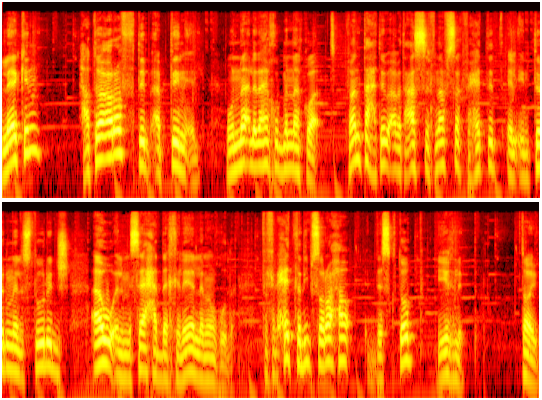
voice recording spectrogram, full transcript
لكن هتعرف تبقى بتنقل. والنقل ده هياخد منك وقت. فانت هتبقى بتعسف نفسك في حتة ال internal storage أو المساحة الداخلية اللي موجودة. ففي الحتة دي بصراحة الديسكتوب يغلب. طيب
